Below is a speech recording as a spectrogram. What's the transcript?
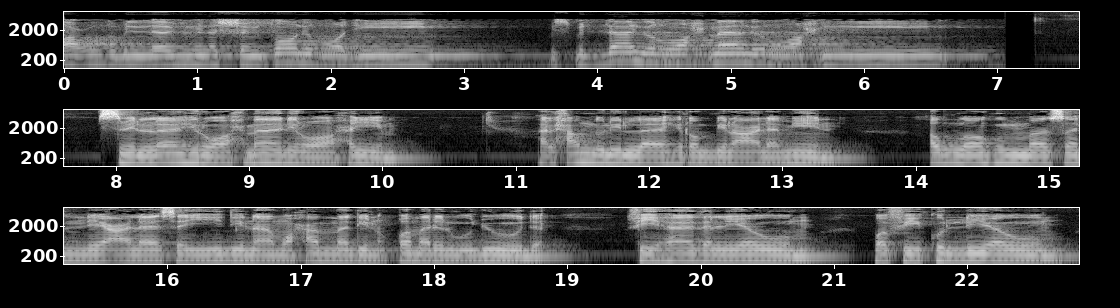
أعوذ بالله من الشيطان الرجيم. بسم الله الرحمن الرحيم. بسم الله الرحمن الرحيم. الحمد لله رب العالمين. اللهم صل على سيدنا محمد قمر الوجود. في هذا اليوم وفي كل يوم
